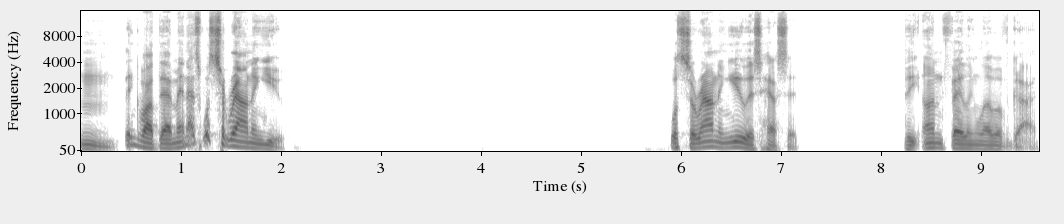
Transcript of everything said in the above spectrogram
Mm, think about that, man. That's what's surrounding you. What's surrounding you is Hesed, the unfailing love of God,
